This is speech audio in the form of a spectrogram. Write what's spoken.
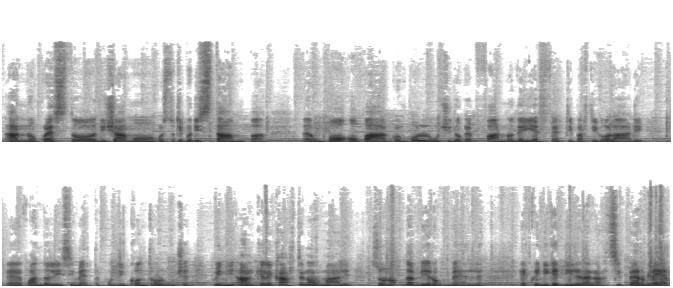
hanno questo, diciamo, questo tipo di stampa eh, un po' opaco, un po' lucido, che fanno degli effetti particolari eh, quando li si mette appunto in controluce. Quindi anche le carte normali sono davvero belle. E quindi che dire ragazzi, per me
